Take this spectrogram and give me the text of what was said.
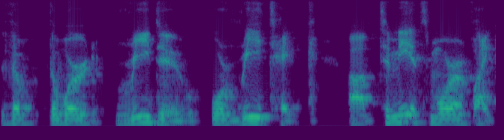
the the word redo or retake uh, to me it's more of like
